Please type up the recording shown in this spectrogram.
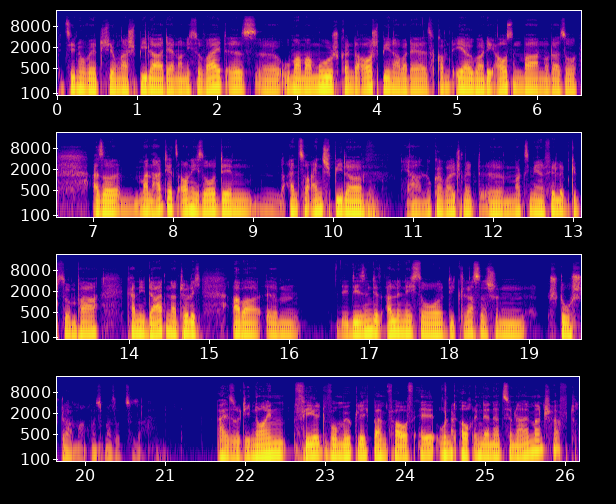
Bezinovic, junger Spieler, der noch nicht so weit ist, äh, Oma Mamouche könnte auch spielen, aber der kommt eher über die Außenbahn oder so. Also man hat jetzt auch nicht so den 1 zu 1 Spieler, ja, Luca Waldschmidt, äh, Maximilian Philipp, gibt es so ein paar Kandidaten natürlich, aber ähm, die, die, sind jetzt alle nicht so die klassischen Stoßstürmer, um es mal so zu sagen. Also die neun fehlt womöglich beim VfL und auch in der Nationalmannschaft.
